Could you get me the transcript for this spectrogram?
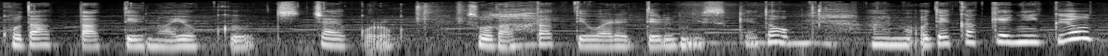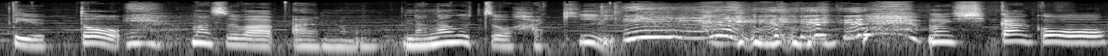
子だったっていうのはよくちっちゃい頃そうだったって言われてるんですけど、はい、あのお出かけに行くよっていうとまずはあの長靴を履き、虫かごを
